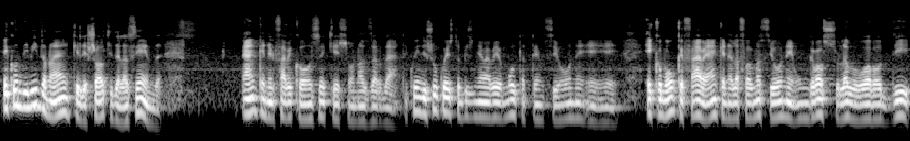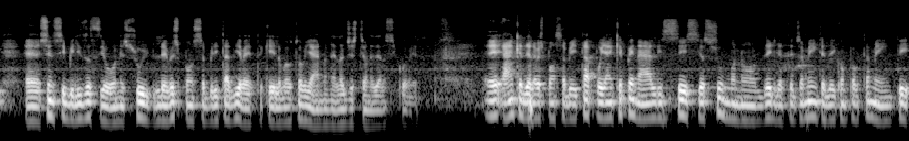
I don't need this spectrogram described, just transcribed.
E condividono anche le sorti dell'azienda anche nel fare cose che sono azzardate. Quindi su questo bisogna avere molta attenzione e, e comunque fare anche nella formazione un grosso lavoro di eh, sensibilizzazione sulle responsabilità dirette che i lavoratori hanno nella gestione della sicurezza e anche delle responsabilità poi anche penali se si assumono degli atteggiamenti e dei comportamenti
